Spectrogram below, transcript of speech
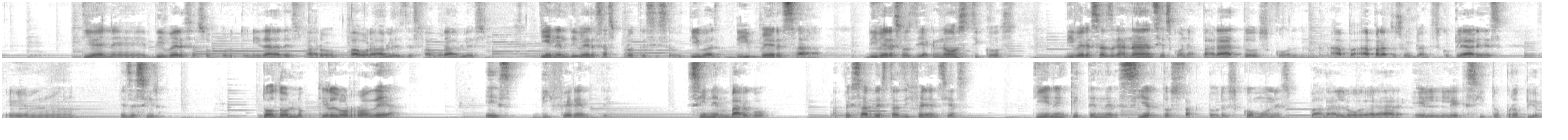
tiene diversas oportunidades favorables, desfavorables, tienen diversas prótesis auditivas, diversa, diversos diagnósticos, diversas ganancias con aparatos, con aparatos o implantes cocleares, em, es decir, todo lo que lo rodea es diferente. Sin embargo, a pesar de estas diferencias, tienen que tener ciertos factores comunes para lograr el éxito propio.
